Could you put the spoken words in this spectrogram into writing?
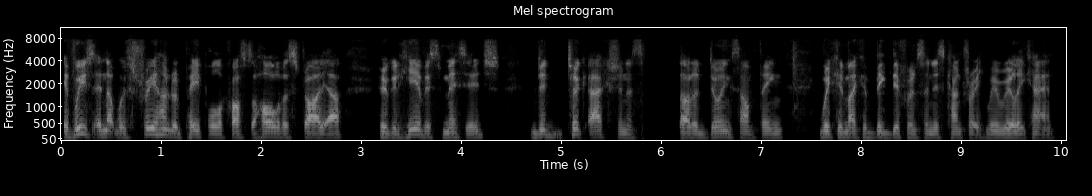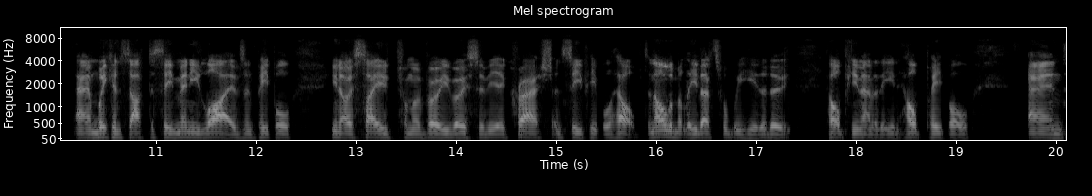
if we end up with 300 people across the whole of Australia who could hear this message, did took action and started doing something, we could make a big difference in this country. We really can. And we can start to see many lives and people, you know, saved from a very, very severe crash and see people helped. And ultimately, that's what we're here to do, help humanity and help people and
